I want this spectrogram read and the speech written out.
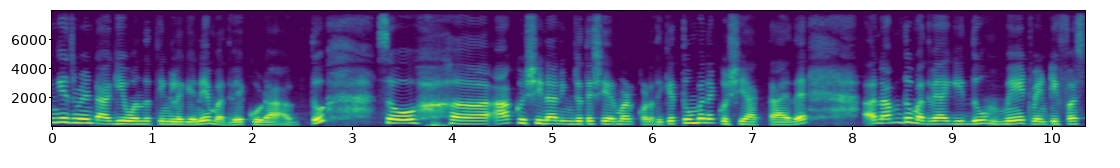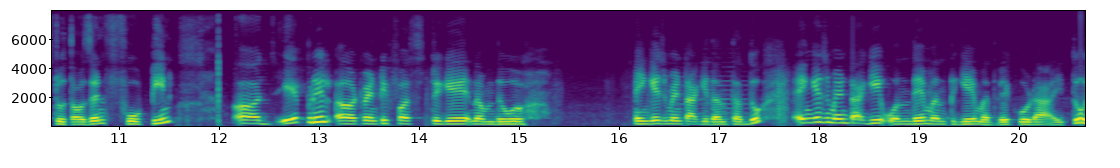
ಎಂಗೇಜ್ಮೆಂಟ್ ಆಗಿ ಒಂದು ತಿಂಗಳಿಗೇ ಮದುವೆ ಕೂಡ ಆಗ್ತು. ಸೊ ಆ ಖುಷಿನ ನಿಮ್ಮ ಜೊತೆ ಶೇರ್ ಮಾಡ್ಕೊಳ್ಳೋದಕ್ಕೆ ತುಂಬಾ ಖುಷಿ ಆಗ್ತಾ ಇದೆ. ನಮ್ಮದು ಮದುವೆ ಆಗಿದ್ದು May twenty first two thousand fourteen April twenty ಫಸ್ಟಿಗೆ ನಮ್ಮದು ಎಂಗೇಜ್ಮೆಂಟ್ ಆಗಿದಂಥದ್ದು. ಎಂಗೇಜ್ಮೆಂಟ್ ಆಗಿ ಒಂದೇ ಮಂತ್ಗೆ ಮದುವೆ ಕೂಡ ಆಯಿತು.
